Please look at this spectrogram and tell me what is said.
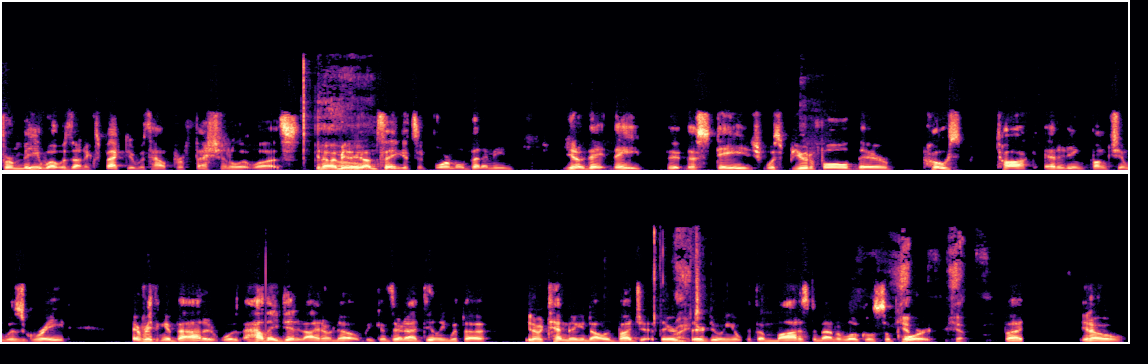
for me, what was unexpected was how professional it was. You know, oh. I mean, I'm oh. saying it's informal, but I mean, you know, they they the, the stage was beautiful. Their post talk editing function was great. Everything about it was how they did it. I don't know because they're not dealing with a you know ten million dollar budget. They're right. they're doing it with a modest amount of local support. Yep. yep. But you know,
